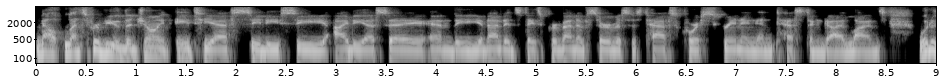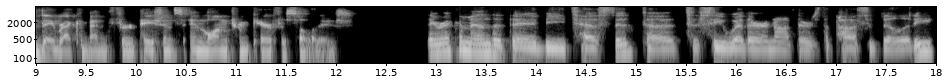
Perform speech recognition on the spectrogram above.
Now, let's review the joint ATS, CDC, IDSA, and the United States Preventive Services Task Force screening and testing guidelines. What do they recommend for patients in long term care facilities? They recommend that they be tested to, to see whether or not there's the possibility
